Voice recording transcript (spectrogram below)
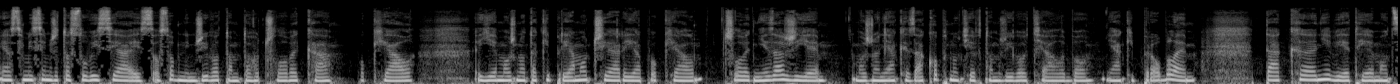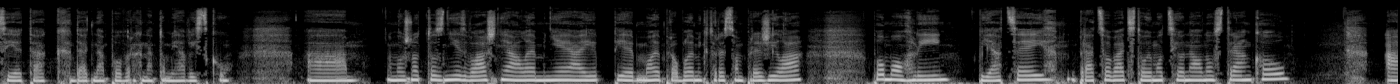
ja si myslím, že to súvisí aj s osobným životom toho človeka, pokiaľ je možno taký priamočiary a pokiaľ človek nezažije možno nejaké zakopnutie v tom živote alebo nejaký problém, tak nevie tie emócie tak dať na povrch na tom javisku. A možno to znie zvláštne, ale mne aj tie moje problémy, ktoré som prežila, pomohli viacej pracovať s tou emocionálnou stránkou a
